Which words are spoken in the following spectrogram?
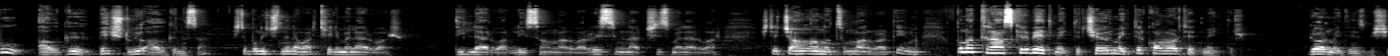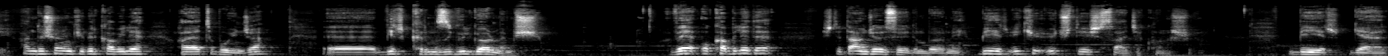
bu algı, beş duyu algınıza işte bunun içinde ne var? Kelimeler var, diller var, lisanlar var, resimler, çizmeler var. İşte canlı anlatımlar var değil mi? Buna transkribe etmektir, çevirmektir, convert etmektir. Görmediğiniz bir şey. Hani düşünün ki bir kabile hayatı boyunca e, bir kırmızı gül görmemiş. Ve o kabile de işte daha önce de söyledim bu örneği. 1, 2, 3 diye sadece konuşuyor. 1 gel,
